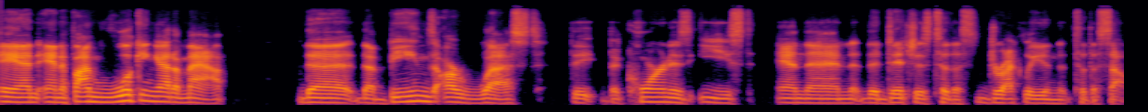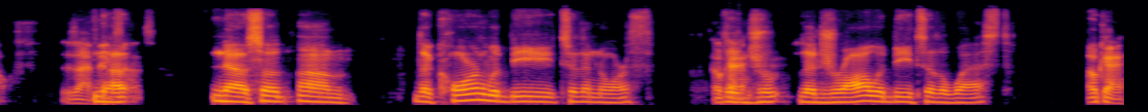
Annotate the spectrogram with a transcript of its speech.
and and if I'm looking at a map, the the beans are west, the the corn is east, and then the ditch is to the directly in the, to the south. Does that make no, sense? No. So um the corn would be to the north Okay. The, the draw would be to the west. Okay.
